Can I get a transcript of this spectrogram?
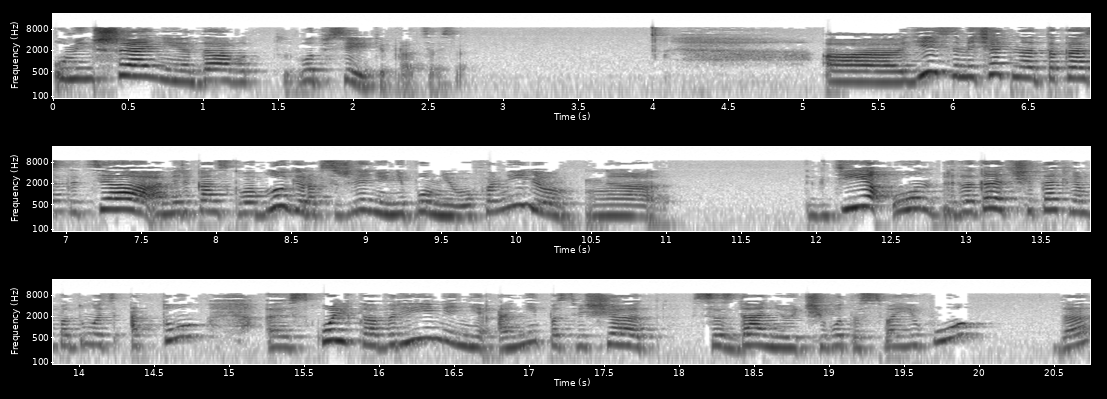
уменьшение, да, вот, вот все эти процессы. А, есть замечательная такая статья американского блогера, к сожалению, не помню его фамилию, э, где он предлагает читателям подумать о том, э, сколько времени они посвящают созданию чего-то своего, да,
